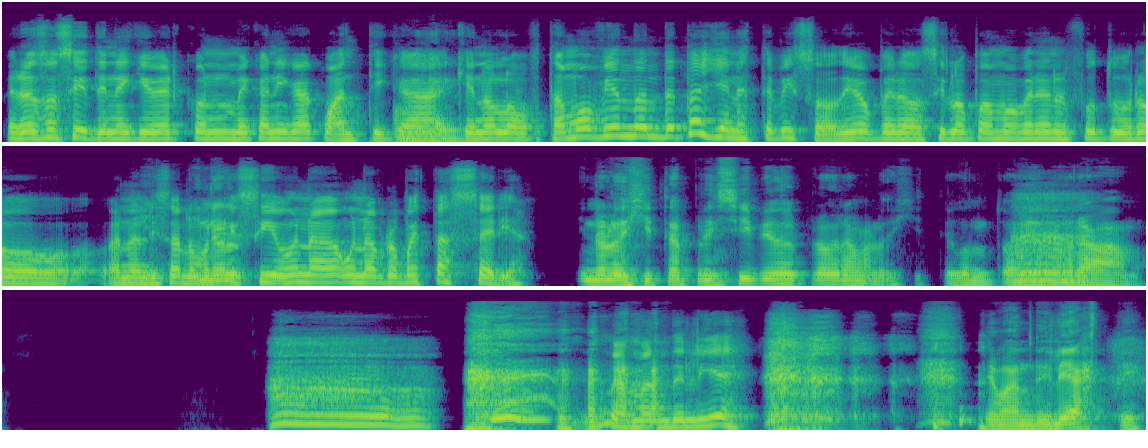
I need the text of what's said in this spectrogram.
Pero eso sí tiene que ver con mecánica cuántica, que no lo estamos viendo en detalle en este episodio, pero sí lo podemos ver en el futuro, analizarlo, y no porque lo- sí es una, una propuesta seria. Y no lo dijiste al principio del programa, lo dijiste cuando todavía Ah. lo grabamos. Me mandelié, Te mandeleaste.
